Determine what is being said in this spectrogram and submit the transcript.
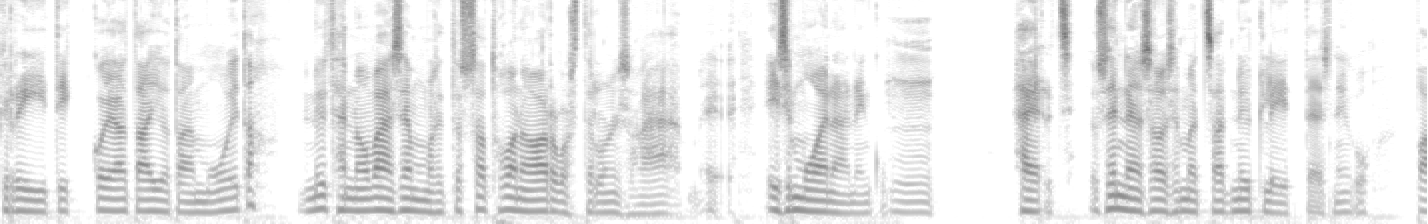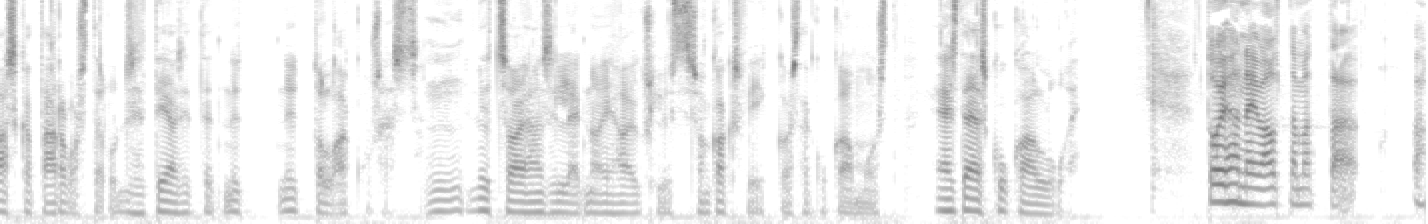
kriitikkoja tai jotain muita, niin nythän ne on vähän semmoiset, että jos saat huono arvostelu, niin se on, ää, ei, ei se mua enää niin kuin mm, häiritse. Jos ennen se oli semmoinen, että saat nyt liitteessä niin kuin paskat arvostelu, niin se tiesit, että nyt, nyt ollaan kusessa. mm. Nyt se on ihan silleen, että ne on ihan yksilöllisesti. Se on kaksi viikkoa, sitä kukaan muista. Eihän sitä edes kukaan lue. Toihan ei välttämättä äh,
